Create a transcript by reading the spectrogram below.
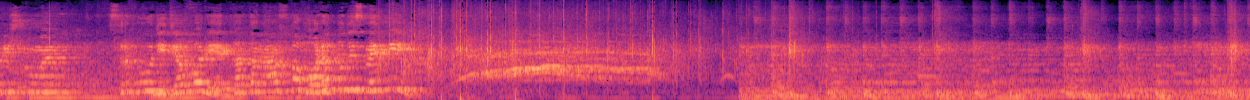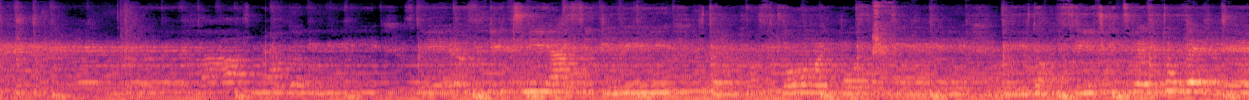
Гърби Шумен с ръководител Мариетна Танасова. Моля аплодисменти! Всички цветове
